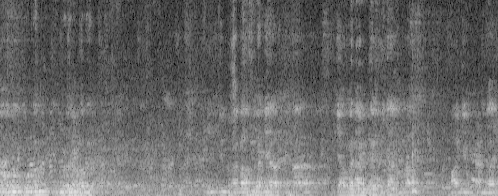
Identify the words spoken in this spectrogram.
തോന്നുന്നത് കൂടുതൽ ഇവിടെ ഉള്ളത് ക്ലാസ്സിൽ അധ്യാപകനായിട്ട് ഇരിക്കാനുള്ള ഭാഗ്യം ഉണ്ടായി.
